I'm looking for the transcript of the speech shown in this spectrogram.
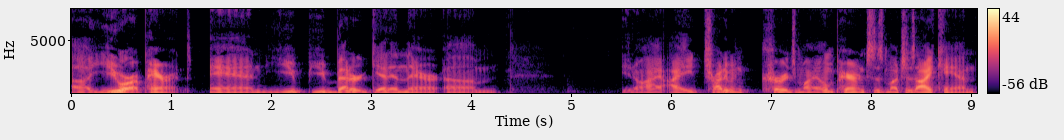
uh, you are a parent, and you you better get in there. Um, you know, I, I try to encourage my own parents as much as I can,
